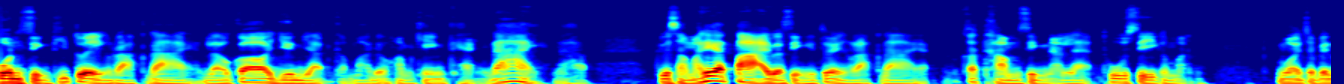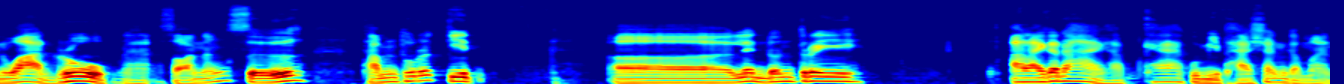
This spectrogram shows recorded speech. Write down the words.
บนสิ่งที่ตัวเองรักได้ แล้วก็ยืนหยัดกลับมาด้วยความเข้มแข็งได้นะครับคือสามารถที่จะตายกับสิ่งที่ตัวเองรักได้ ก็ทำสิ่งนั้นแหละทู่ซีกับมันไม่ว่าจะเป็นวาดรูปนะฮะสอนหนังสือทำธุรกิจเเล่นดนตรีอะไรก็ได้ครับ แค่คุณมี passion กับมัน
